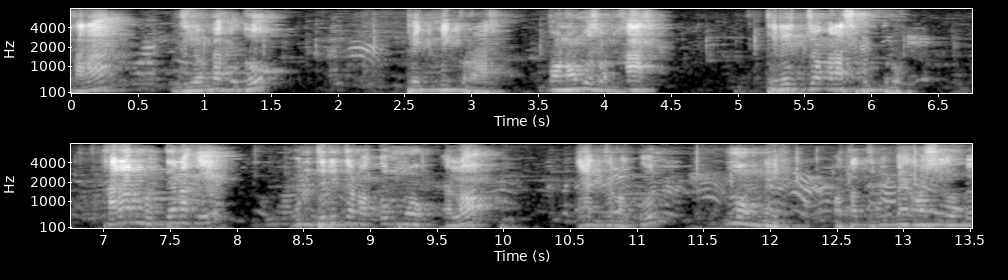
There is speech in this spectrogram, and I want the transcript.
তারা জীবনটা শুধু পিকনিক করা বনভোজন হাস তিরিশ জন রাজপুত্র। তারার মধ্যে নাকি উনত্রিশ জন নতুন মুখ এলো, একজন নতুন মুখ নেই। অর্থাৎ যিনি বেগসি করবে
